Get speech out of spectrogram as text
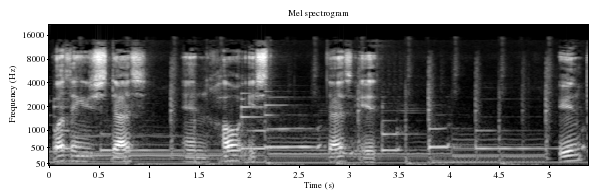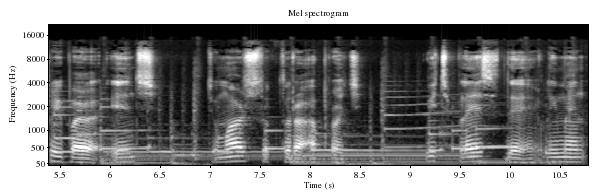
What language does and how it does it in preparation to more structural approach which place the element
